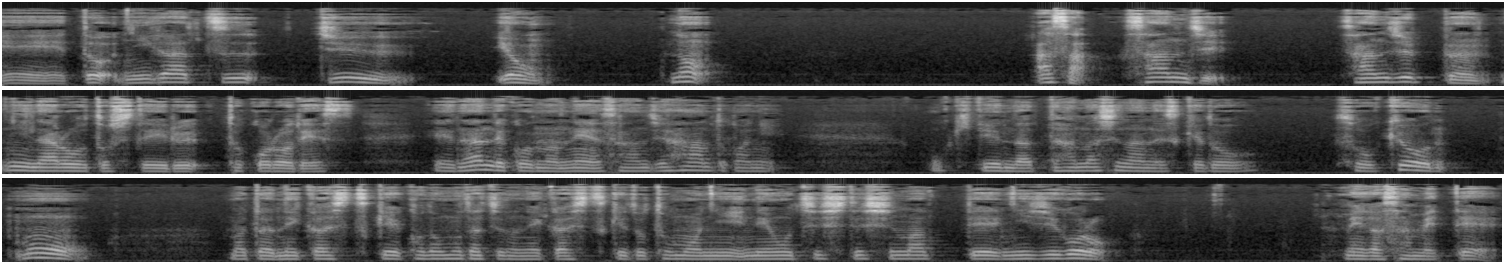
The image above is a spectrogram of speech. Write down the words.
えっ、ー、と、2月14の朝3時30分になろうとしているところです。えー、なんでこんなね、3時半とかに起きてんだって話なんですけど、そう、今日も、また寝かしつけ、子供たちの寝かしつけとともに寝落ちしてしまって、2時頃、目が覚めて、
